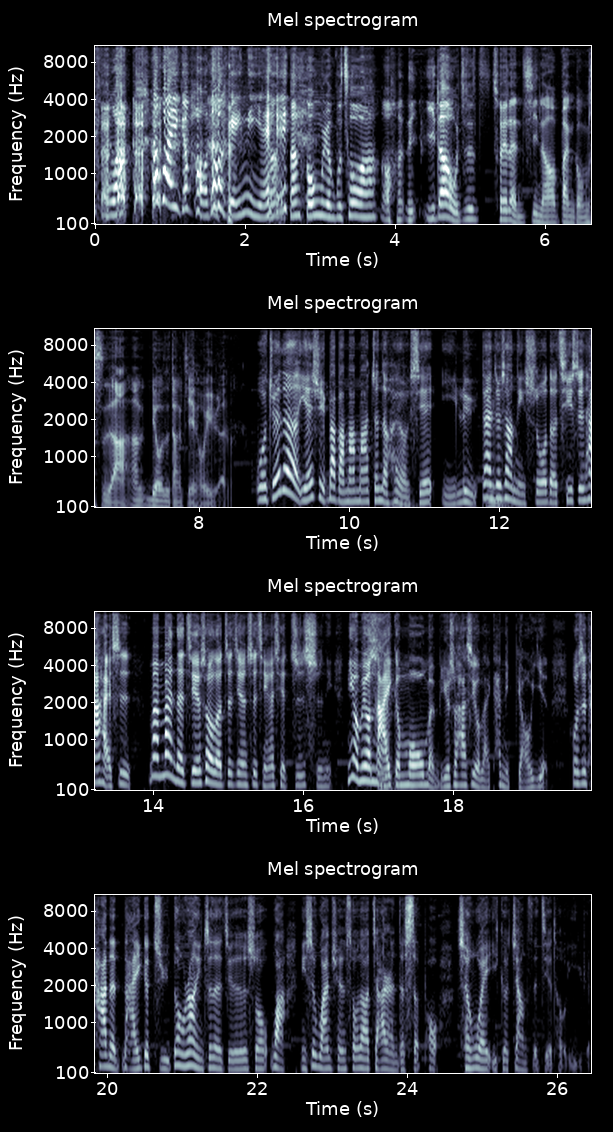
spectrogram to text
服啊。他换一个跑道给你哎，当公务员不错啊。哦，你一到五就是吹冷气，然后办公室啊，然后六日当街头艺人。我觉得也许爸爸妈妈真的会有些疑虑，但就像你说的，其实他还是慢慢的接受了这件事情，而且支持你。你有没有哪一个 moment，比如说他是有来看你表演，或是他的哪一个举动，让你真的觉得说，哇，你是完全受到家人的 support，成为一个这样子的街头艺人？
